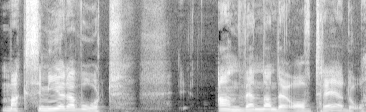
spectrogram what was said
maximerar vårt användande av trä då.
